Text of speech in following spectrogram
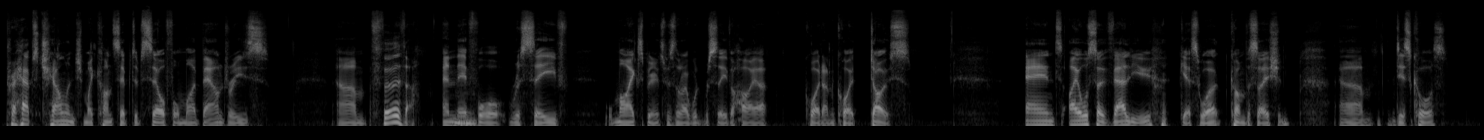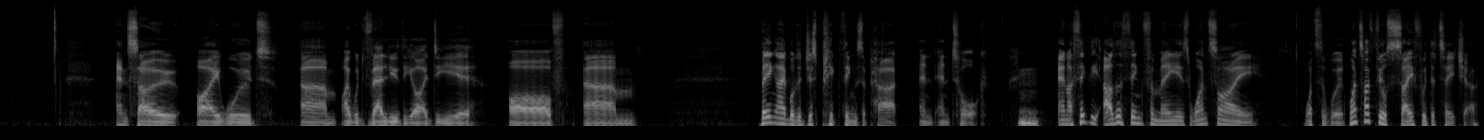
perhaps challenge my concept of self or my boundaries um, further, and mm. therefore receive. Well, my experience was that I would receive a higher, quote unquote, dose. And I also value, guess what, conversation, um, discourse and so I would um, I would value the idea of um, being able to just pick things apart and and talk. Mm. And I think the other thing for me is once I what's the word? Once I feel safe with the teacher,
